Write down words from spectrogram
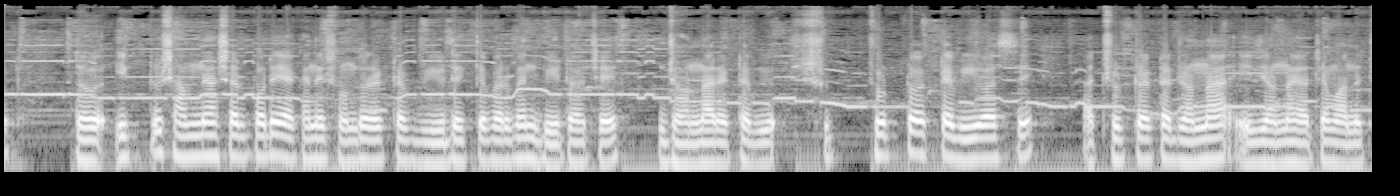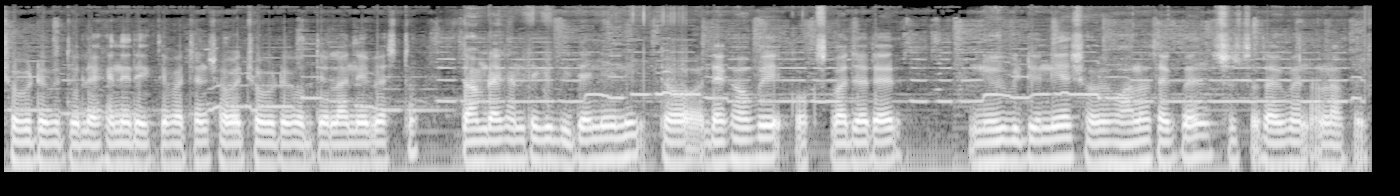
তো একটু সামনে আসার পরে এখানে সুন্দর একটা ভিউ দেখতে পারবেন ভিউটা হচ্ছে ঝর্ণার একটা ভিউ ছোট্ট একটা ভিউ আছে আর ছোট্ট একটা ঝর্ণা, এই ঝর্ণায় হচ্ছে মানুষ ছবি টবি তুলে। এখানে দেখতে পাচ্ছেন সবাই ছবি টবি তোলা নিয়ে ব্যস্ত। তো আমরা এখান থেকে বিদায় নিয়ে নিই। তো দেখা হবে কক্সবাজারের নিউ ভিডিও নিয়ে। সবাই ভালো থাকবেন, সুস্থ থাকবেন। আল্লাহ হাফেজ।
